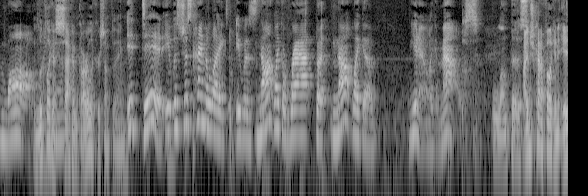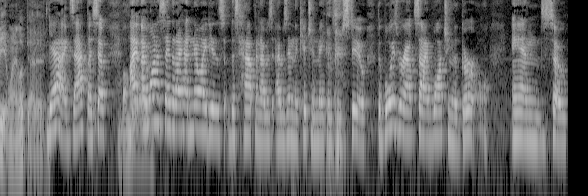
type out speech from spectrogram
maw. It looked like a sack of garlic or something. It did. It was just kind of like it was not like a rat, but not like a, you know, like a mouse. Lumpus. I just kind of felt like an idiot when I looked at it. Yeah, exactly. So I, I want to say that I had no idea this this happened. I was I was in the kitchen making some stew. The boys were outside watching the girl, and so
